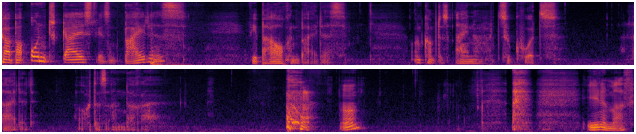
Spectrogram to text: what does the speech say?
Körper und Geist, wir sind beides. Wir brauchen beides. Und kommt das eine zu kurz, leidet auch das andere. Elon Musk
